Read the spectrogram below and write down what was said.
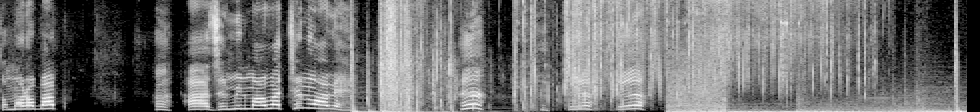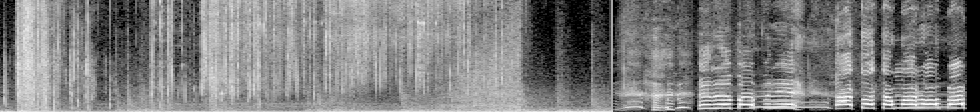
તમારો બાપ? આ જમીનમાં અવાજ છે નો આવે હે? અરે બાપ રે આ તો તમારો બાપ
